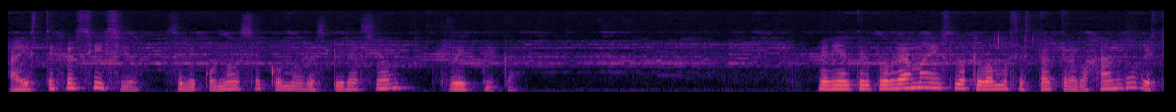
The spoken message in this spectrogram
A este ejercicio se le conoce como respiración rítmica. Mediante el programa es lo que vamos a estar trabajando, este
